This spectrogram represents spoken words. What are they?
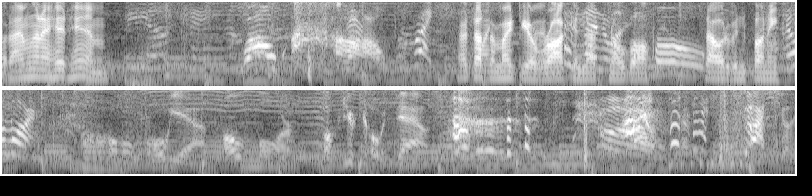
But I'm gonna hit him. Whoa! Ow! I thought there might be a rock in that snowball. That would have been funny. No more. oh, oh yeah. Oh, more. Oh, you're going down. gotcha.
